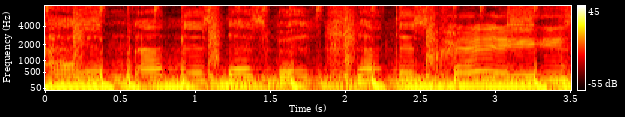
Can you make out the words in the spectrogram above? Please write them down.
I am not this desperate, not this crazy.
